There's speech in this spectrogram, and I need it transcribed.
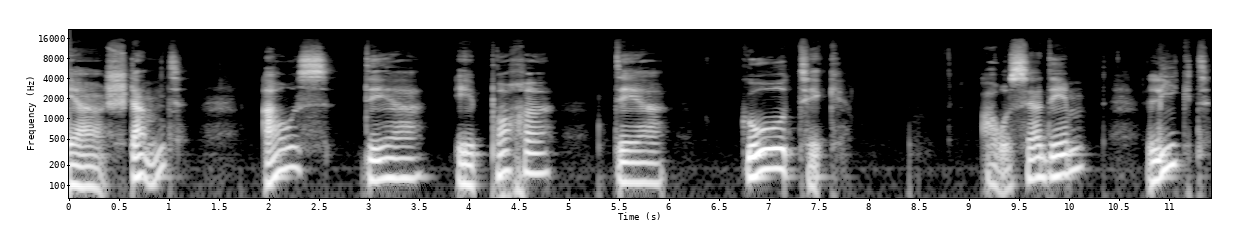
Er stammt aus der Epoche der Gotik. Außerdem liegt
